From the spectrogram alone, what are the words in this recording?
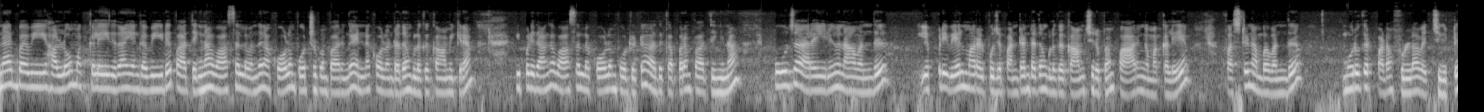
நர்பவி ஹலோ மக்களே இதுதான் எங்கள் வீடு. பார்த்தீங்கன்னா வாசலில் வந்து நான் கோலம் போட்டிருப்பேன் பாருங்கள் என்ன கோலன்றதை உங்களுக்கு காமிக்கிறேன். இப்படி தாங்க வாசலில் கோலம் போட்டுட்டு அதுக்கப்புறம் பார்த்தீங்கன்னா பூஜை அறையிலையும் நான் வந்து எப்படி வேல்மாறல் பூஜை பண்ணுறன்றதை உங்களுக்கு காமிச்சிருப்பேன். பாருங்கள் மக்களே. ஃபஸ்ட்டு நம்ம வந்து முருகர் படம் ஃபுல்லாக வச்சுக்கிட்டு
